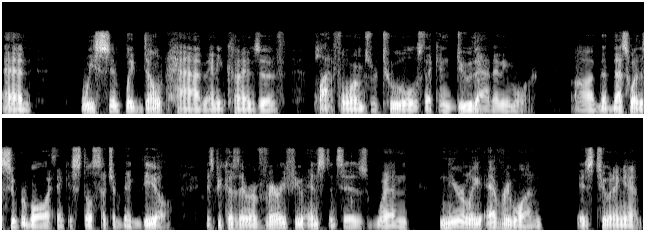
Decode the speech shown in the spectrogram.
And we simply don't have any kinds of platforms or tools that can do that anymore. Uh, that, that's why the Super Bowl, I think, is still such a big deal, is because there are very few instances when nearly everyone is tuning in,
